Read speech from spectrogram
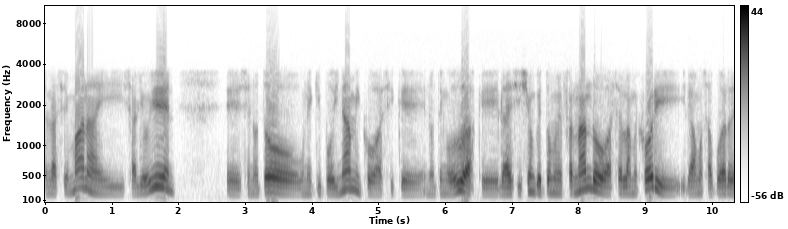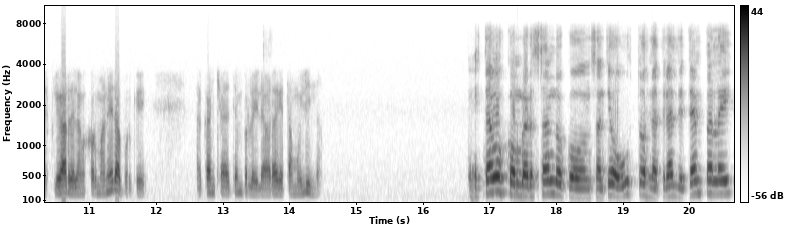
en la semana y salió bien. Eh, se notó un equipo dinámico, así que no tengo dudas que la decisión que tome Fernando va a ser la mejor y, y la vamos a poder desplegar de la mejor manera porque la cancha de Temperley la verdad que está muy linda. Estamos conversando con Santiago Bustos, lateral de Temperley,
